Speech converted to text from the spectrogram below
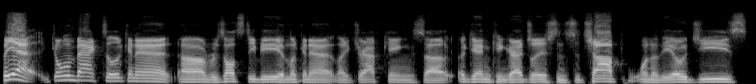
but yeah, going back to looking at uh, results DB and looking at like DraftKings. Uh, again, congratulations to Chop, one of the OGs.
